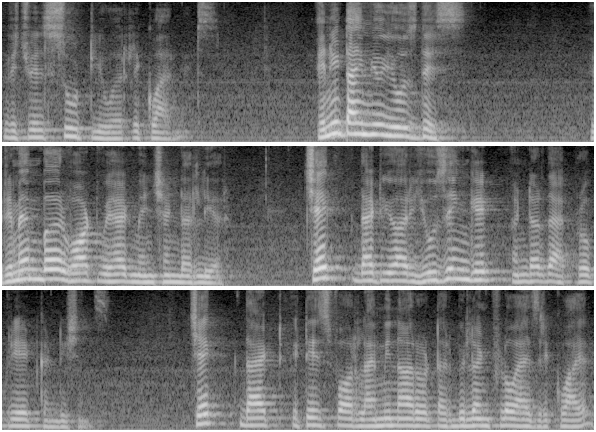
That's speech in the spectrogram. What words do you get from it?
which will suit your requirements. Anytime you use this, Remember what we had mentioned earlier. Check that you are using it under the appropriate conditions. Check that it is for laminar or turbulent flow as required.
